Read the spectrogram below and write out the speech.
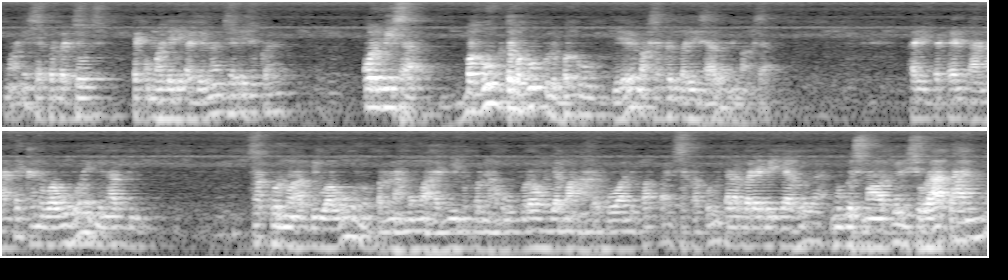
Mana saya tebecus teh kumaha jadi ajengan saya disukan kudu bisa. Begu tebegu kudu begu jadi maksakeun bari salah maksa hari peten tanah teh kan wawuh we jeung abdi. Sakurno abdi wawu nu pernah mau haji nu pernah umroh jamaah reboan di papa sakapun tara bare beja heula. Nu geus maot di suratan.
